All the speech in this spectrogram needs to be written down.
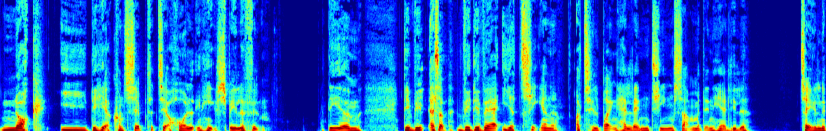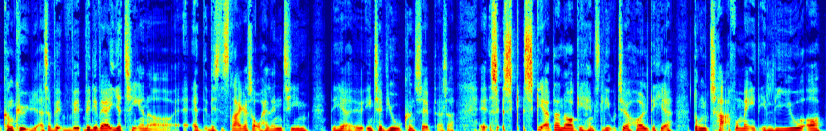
nok i det her koncept til at holde en hel spillefilm? Det, øhm, det vil, altså, vil det være irriterende at tilbringe halvanden time sammen med den her lille talende konkylie. Altså, vil, vil, vil det være irriterende, at, at, hvis det strækker sig over halvanden time, det her øh, interview-koncept? Altså, øh, sker der nok i hans liv til at holde det her dokumentarformat i live, og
